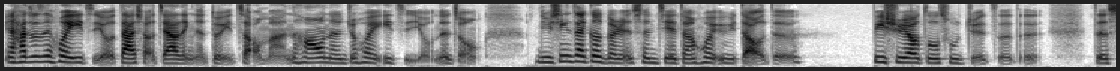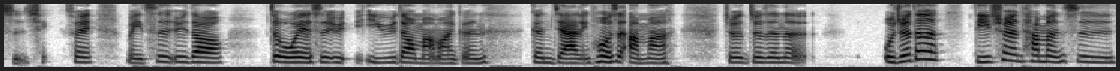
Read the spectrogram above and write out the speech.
因为她就是会一直有大小嘉玲的对照嘛，然后呢就会一直有那种女性在各个人生阶段会遇到的，必须要做出抉择的的事情，所以每次遇到，就我也是遇一遇到妈妈跟跟嘉玲或者是阿妈，就就真的，我觉得的确他们是。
